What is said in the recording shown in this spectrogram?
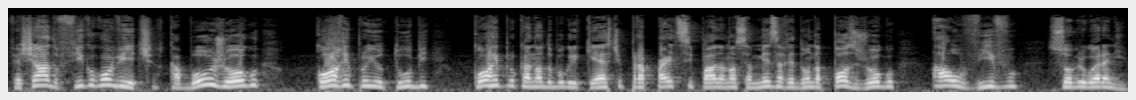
Fechado? Fica o convite. Acabou o jogo, corre para o YouTube, corre para o canal do Bugricast para participar da nossa mesa redonda pós-jogo ao vivo sobre o Guarani.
